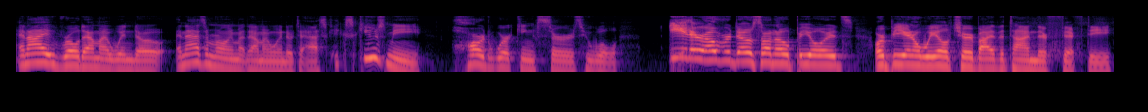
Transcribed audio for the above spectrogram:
and I roll down my window. And as I'm rolling down my window to ask, "Excuse me, hardworking sirs who will either overdose on opioids or be in a wheelchair by the time they're 50.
